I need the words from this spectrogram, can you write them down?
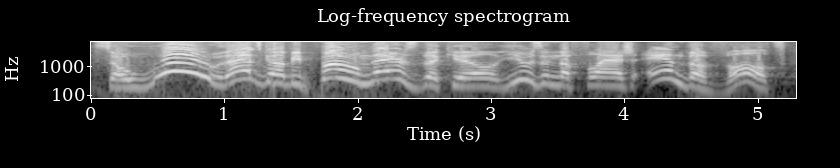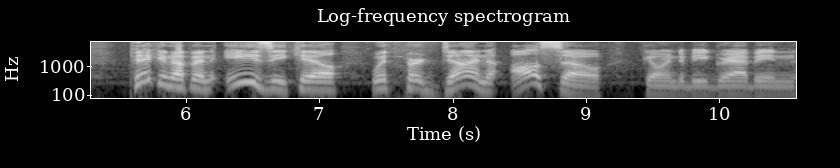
So, woo! That's gonna be boom! There's the kill, using the flash and the vault. Picking up an easy kill with Perdun also going to be grabbing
